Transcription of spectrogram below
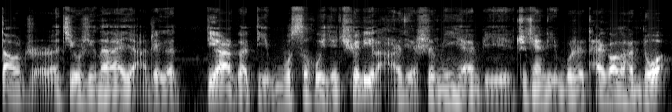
道指的技术形态来讲，这个第二个底部似乎已经确立了，而且是明显比之前底部是抬高了很多。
